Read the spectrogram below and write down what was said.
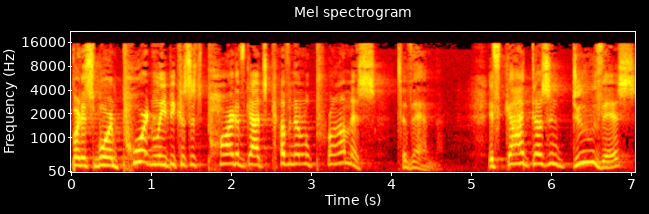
but it's more importantly because it's part of God's covenantal promise to them. If God doesn't do this,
